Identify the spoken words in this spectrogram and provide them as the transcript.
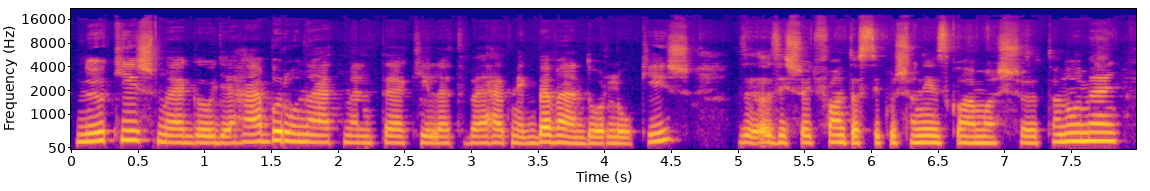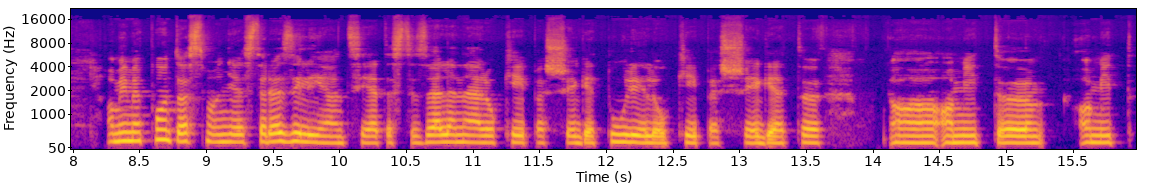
nők is, meg ugye háborún átmentek, illetve hát még bevándorlók is, az is egy fantasztikusan izgalmas tanulmány, ami meg pont azt mondja, ezt a rezilienciát, ezt az ellenálló képességet, túlélő képességet, amit, amit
